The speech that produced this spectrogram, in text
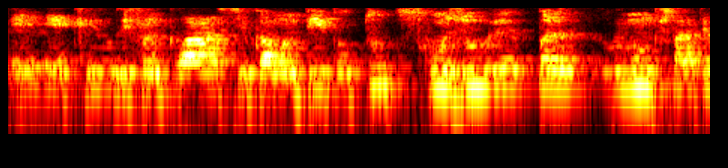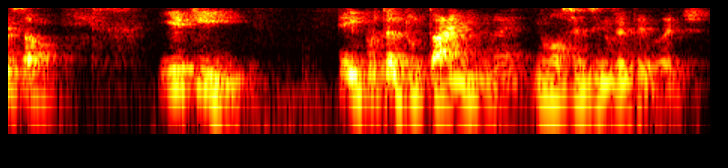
é, é que o Different Class e o Common People, tudo se conjuga para o mundo prestar atenção. E aqui é importante o timing, não é? 1992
